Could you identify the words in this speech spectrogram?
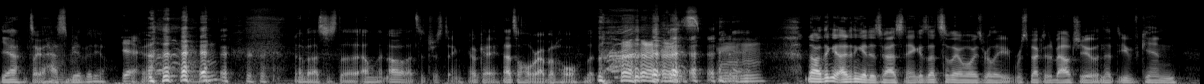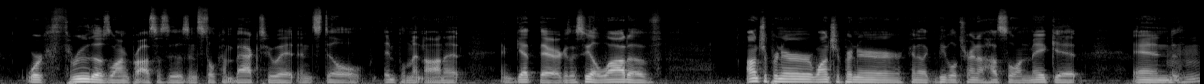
yeah, it's like it has to be a video. Yeah. No, but that's just the element. Oh, that's interesting. Okay, that's a whole rabbit hole. But no, I think I think it is fascinating because that's something I've always really respected about you, and that you can work through those long processes and still come back to it and still implement on it and get there. Because I see a lot of entrepreneur, entrepreneur, kind of like people trying to hustle and make it, and. Mm-hmm.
